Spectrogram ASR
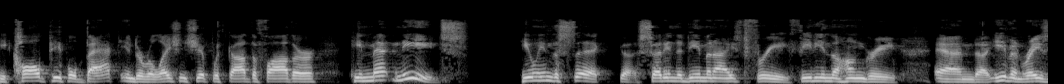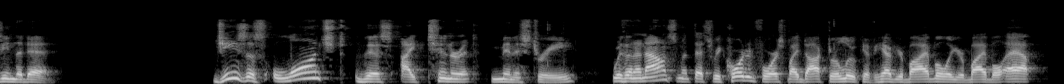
He called people back into relationship with God the Father. He met needs, healing the sick, uh, setting the demonized free, feeding the hungry, and uh, even raising the dead. Jesus launched this itinerant ministry with an announcement that's recorded for us by Dr. Luke. If you have your Bible or your Bible app,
